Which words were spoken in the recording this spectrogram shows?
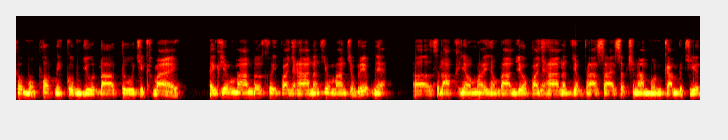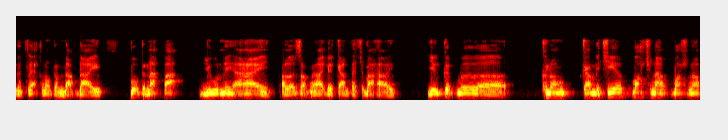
ធំបំផុតនៃគុំយួនដើរតួជាខ្មែរហើយខ្ញុំបានមើលឃើញបញ្ហាហ្នឹងខ្ញុំបានជម្រាបអ្នកស្ដាប់ខ្ញុំហើយខ្ញុំបានយកបញ្ហាហ្នឹងខ្ញុំថា40ឆ្នាំមុនកម្ពុជានឹងធ្លាក់ក្នុងកំដាប់ដៃពួកគណៈបកយួននេះអើយឥឡូវសពថ្ងៃវាកាន់តែច្បាស់ហើយយើងគិតមើល ក្នុងកម្ពុជាបោះឆ្នោតបោះឆ្នោត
